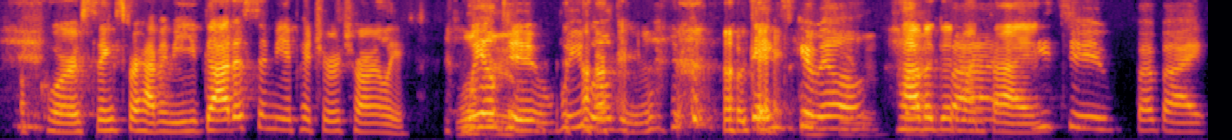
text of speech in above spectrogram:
of course. Thanks for having me. You got to send me a picture of Charlie. We'll do. We will do. Okay. Thanks, Camille. Have a Bye. good one. Bye. You too. Bye bye.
